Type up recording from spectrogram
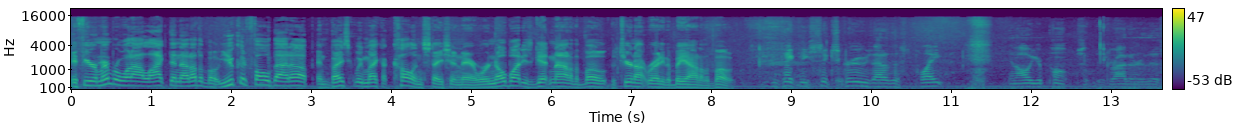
if you remember what I liked in that other boat, you could fold that up and basically make a culling station there where nobody's getting out of the boat that you're not ready to be out of the boat. You can take these six screws out of this plate and all your pumps is right under this.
